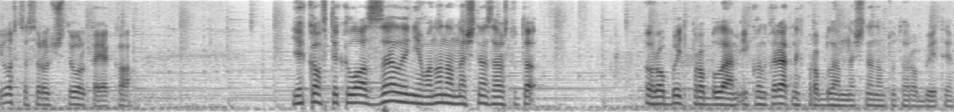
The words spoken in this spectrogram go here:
І ось ця 44, яка. Яка втекла з зелені, вона нам почне зараз тут робити проблем. І конкретних проблем почне нам тут робити.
